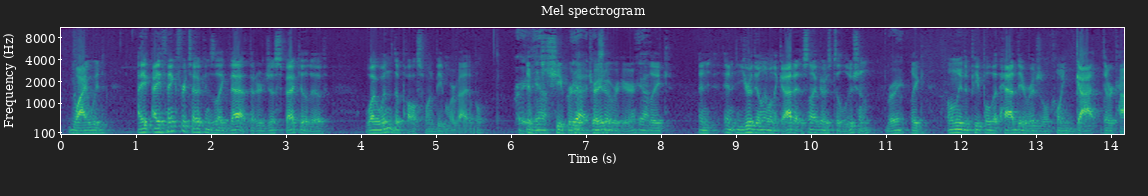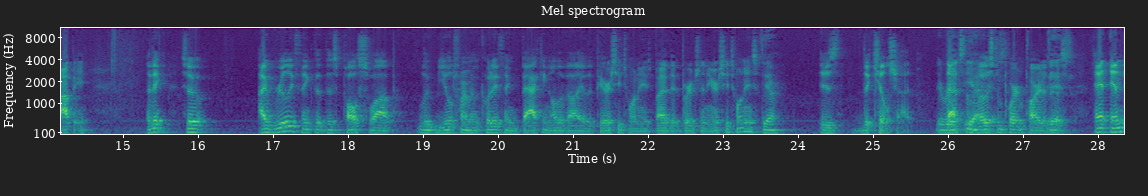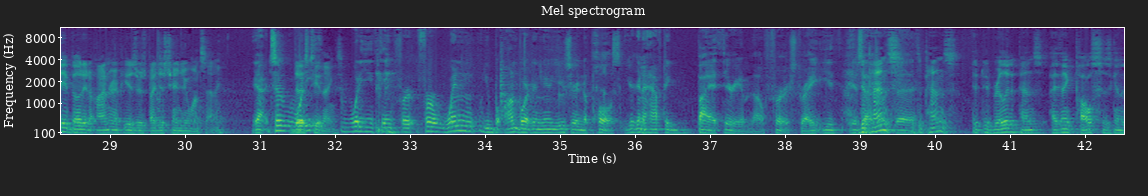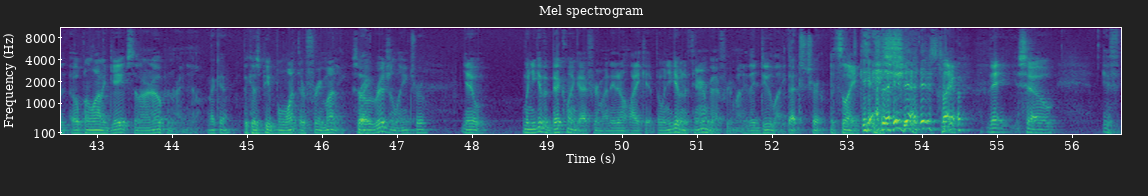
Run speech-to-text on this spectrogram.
why would I, I think for tokens like that that are just speculative, why wouldn't the Pulse one be more valuable? Right, if yeah. it's cheaper Yeah, to it trade doesn't- over here, yeah. like, and and you're the only one that got it. It's not like there was dilution. Right. Like only the people that had the original coin got their copy. I think so. I really think that this pulse swap li- yield farm and liquidity thing backing all the value of the PRC20s by the bridged and ERC20s Yeah. is the kill shot. Really- That's the yeah, most important part of It this. is. And, and the ability to on ramp users by just changing one setting. Yeah. So what Those two you, things. What do you think for for when you onboard a new user into Pulse? You're going to have to buy Ethereum though first, right? You, Depends. the- It depends. It, it really depends. I think Pulse is going to open a lot of gates that aren't open right now okay. because people want their free money. So Right. originally, True. you know, when you give a Bitcoin guy free money, they don't like it. But when you give an Ethereum guy free money, they do like it. That's true. It's like, Yeah, it's like they. So if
